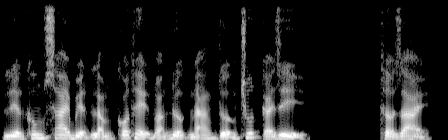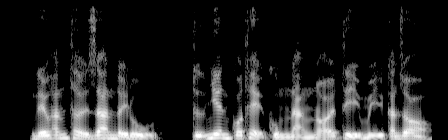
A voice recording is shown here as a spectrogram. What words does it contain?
liền không sai biệt lắm có thể đoán được nàng tưởng chút cái gì. Thở dài, nếu hắn thời gian đầy đủ, tự nhiên có thể cùng nàng nói tỉ mỉ căn do.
